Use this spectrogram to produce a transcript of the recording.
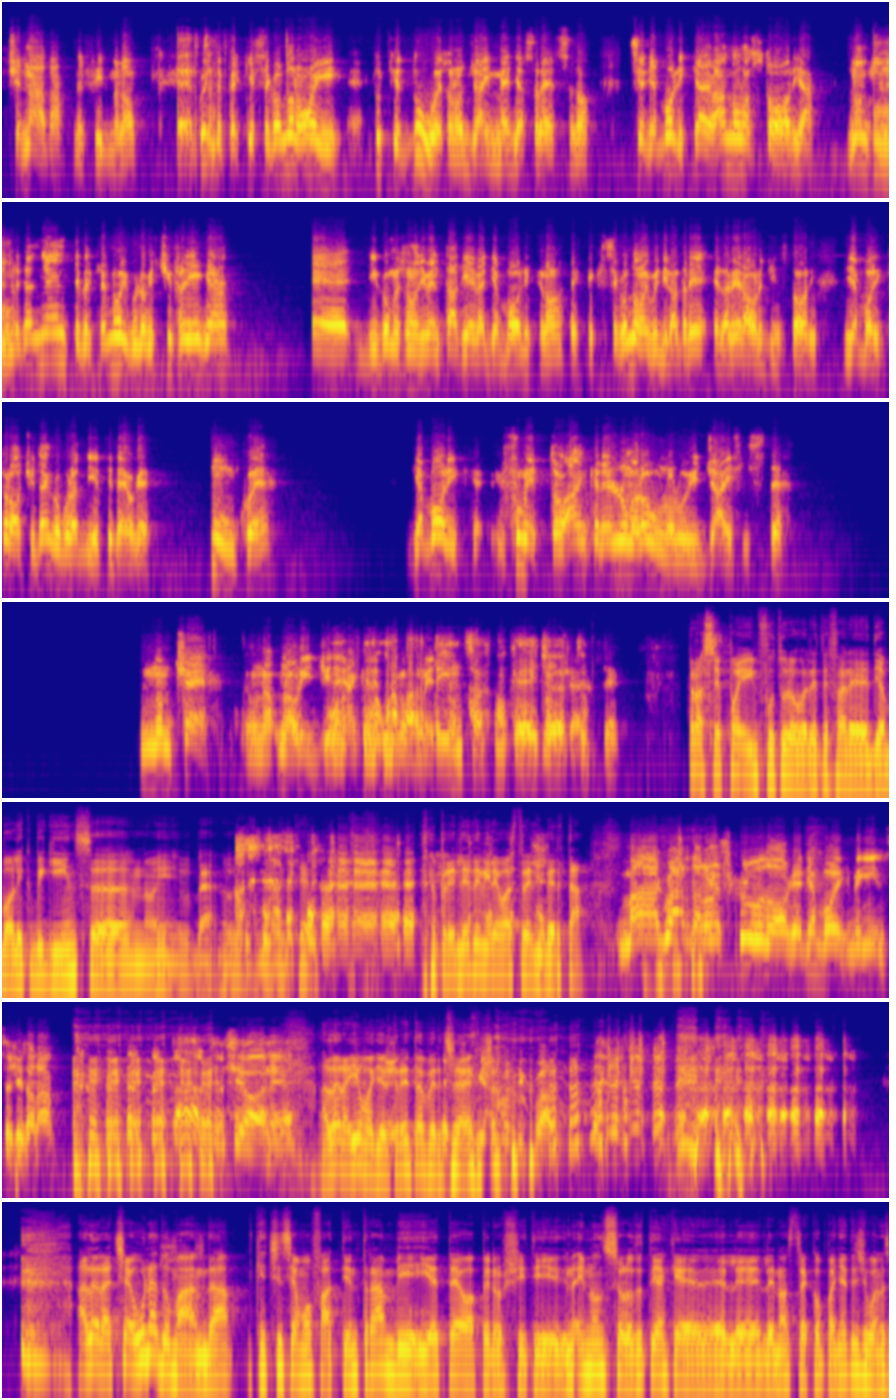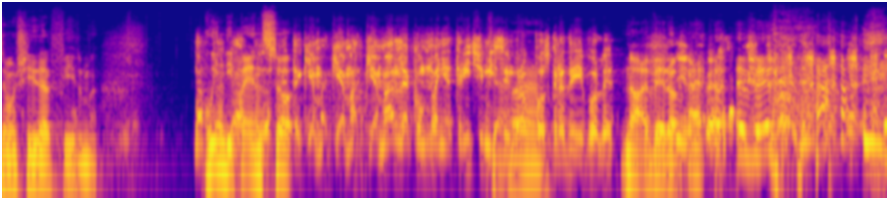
accennata nel film, no? Certo. Questo è perché secondo noi eh, tutti e due sono già in media stress, no? Sia Diabolic che hanno una storia non ce ne mm. frega niente perché a noi quello che ci frega è di come sono diventati Eva e Diabolic, no? E, e secondo noi quindi la 3 è la vera origin story di Diabolic. Però ci tengo pure a dirti, Teo, che comunque Diabolic, il fumetto, anche nel numero 1 lui già esiste. Non c'è una, una origine, una, anche una, una partenza, fumetto. ok, certo. Sì. Però se poi in futuro volete fare Diabolic Begins, eh, noi, beh, lo Prendetevi le vostre libertà. Ma guarda, non escludo che Diabolic Begins ci sarà. ah, attenzione. Allora io voglio il 30%. qua. Allora, c'è una domanda che ci siamo fatti entrambi, io e Teo, appena usciti, e non solo, tutti anche le, le nostre accompagnatrici quando siamo usciti dal film. No, Quindi aspetta, penso. Aspetta, chiama, chiama, chiamarle accompagnatrici mi cioè, sembra un po' sgradevole. No, è vero. Sì, è, vero. È, vero.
